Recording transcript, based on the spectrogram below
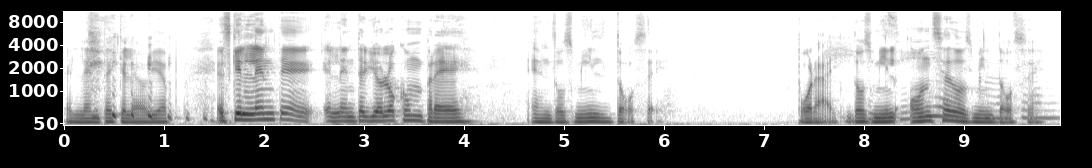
el lente que le había... es que el lente, el lente yo lo compré en el 2012. Por ahí. ¿En 2011, serio? 2012. 11 años.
